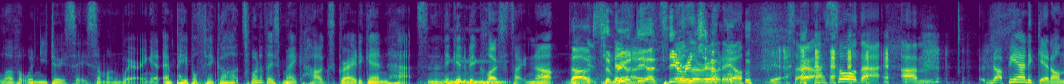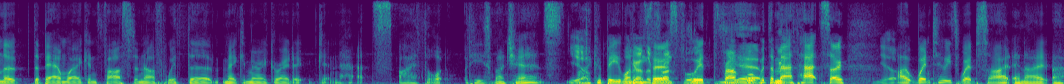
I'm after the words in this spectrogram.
love it when you do see someone wearing it and people think oh it's one of those make hugs great again hats and then they get a bit close it's like nope no, it's the real deal. It's the it's original. the real deal. Yeah. So I saw that. Um, not being able to get on the, the bandwagon fast enough with the Make America Great Again hats, I thought, here's my chance. Yeah. I could be one You're of the on the first foot. with front Yeah, foot with the with- math hat. So Yep. I went to his website and I, uh,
